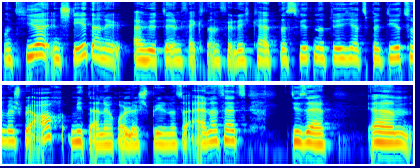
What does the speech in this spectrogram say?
Und hier entsteht eine erhöhte Infektanfälligkeit. Das wird natürlich jetzt bei dir zum Beispiel auch mit eine Rolle spielen. Also einerseits diese ähm,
